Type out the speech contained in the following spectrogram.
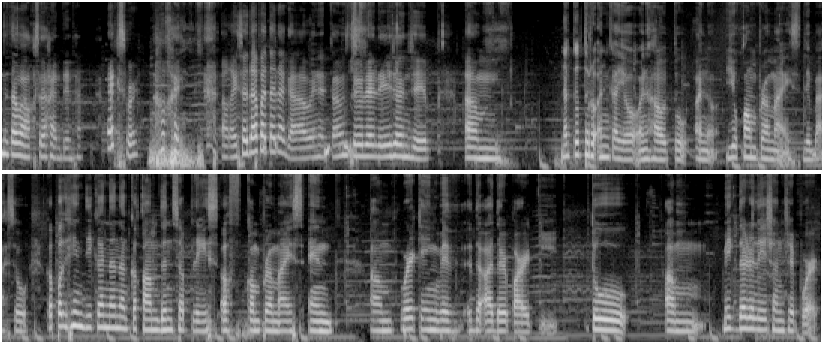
natawa ako sa hand in hand. Expert. Okay. Okay. So, dapat talaga, when it comes to relationship, um, nagtuturuan kayo on how to, ano, you compromise, 'di ba So, kapag hindi ka na nagka-come dun sa place of compromise and um, working with the other party to um, make the relationship work,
